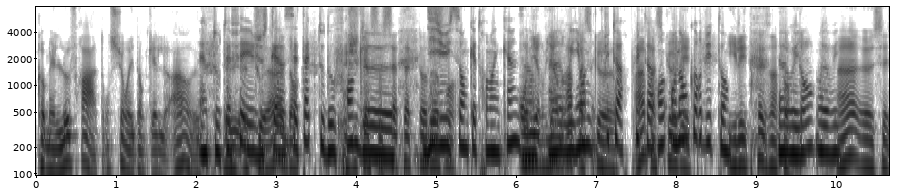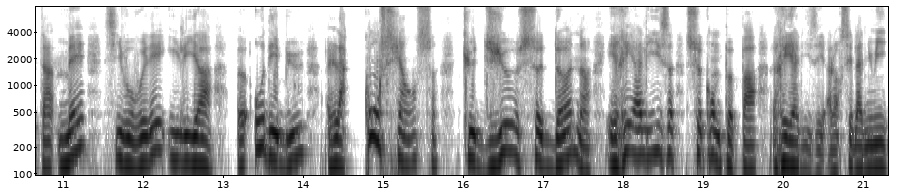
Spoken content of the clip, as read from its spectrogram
comme elle le fera, attention, et donc elle... Hein, euh, ah, tout à fait, jusqu'à cet acte d'offrande de 1895. On y hein. reviendra parce que, plus tard, plus hein, tard. On, a encore du temps. Il est très important. c'est un, mais, si vous voulez, il y a au début la conscience que Dieu se donne et réalise ce qu'on ne peut pas réaliser. Alors c'est la nuit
